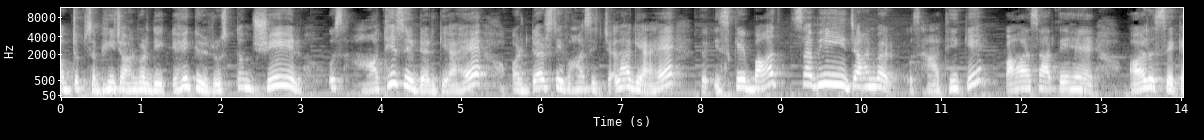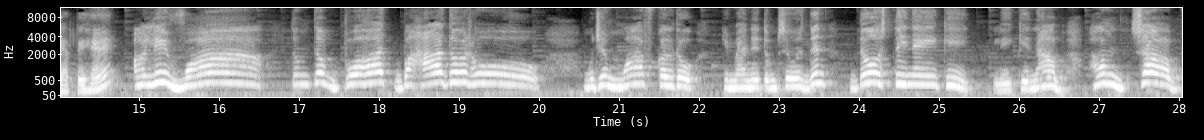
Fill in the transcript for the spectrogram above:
अब जब सभी जानवर देखते हैं कि रुस्तम शेर उस हाथी से डर गया है और डर से वहाँ से चला गया है तो इसके बाद सभी जानवर उस हाथी के पास आते हैं और उससे कहते हैं अरे वाह, तुम तो बहुत बहादुर हो। मुझे माफ़ कर दो कि मैंने तुमसे उस दिन दोस्ती नहीं की, लेकिन अब हम सब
